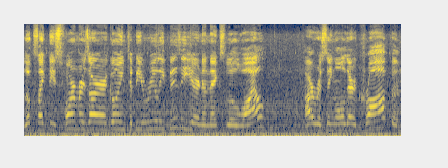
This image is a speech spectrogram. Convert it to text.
Looks like these farmers are going to be really busy here in the next little while, harvesting all their crop and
